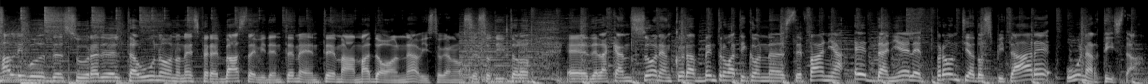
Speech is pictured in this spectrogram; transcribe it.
Hollywood su Radio Delta 1 non è Sfera e Basta evidentemente, ma Madonna, visto che hanno lo stesso titolo eh, della canzone. Ancora ben trovati con Stefania e Daniele, pronti ad ospitare un artista.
